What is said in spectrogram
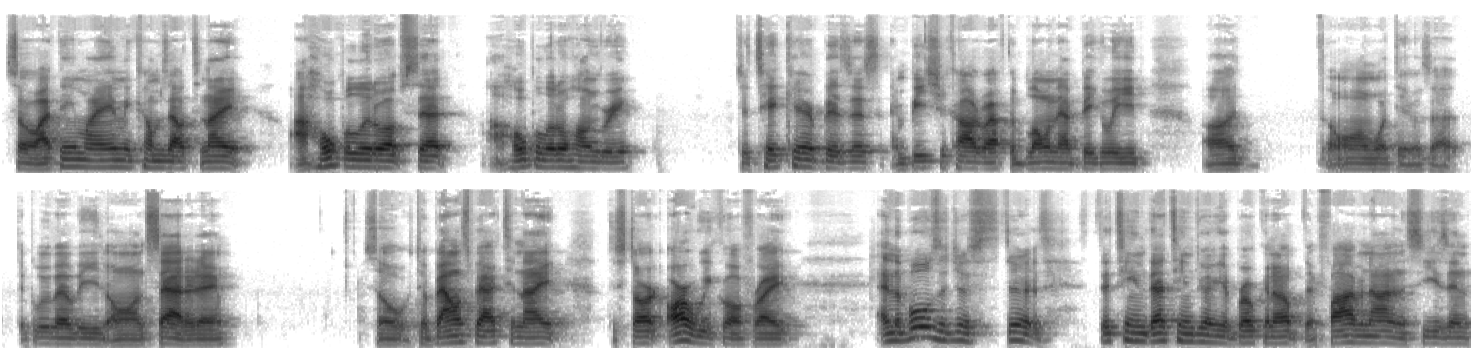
So I think Miami comes out tonight. I hope a little upset. I hope a little hungry to take care of business and beat Chicago after blowing that big lead. Uh, on what day was that? They blew that lead on Saturday. So to bounce back tonight, to start our week off right, and the Bulls are just they're the team that team's gonna get broken up. They're five and nine in the season.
